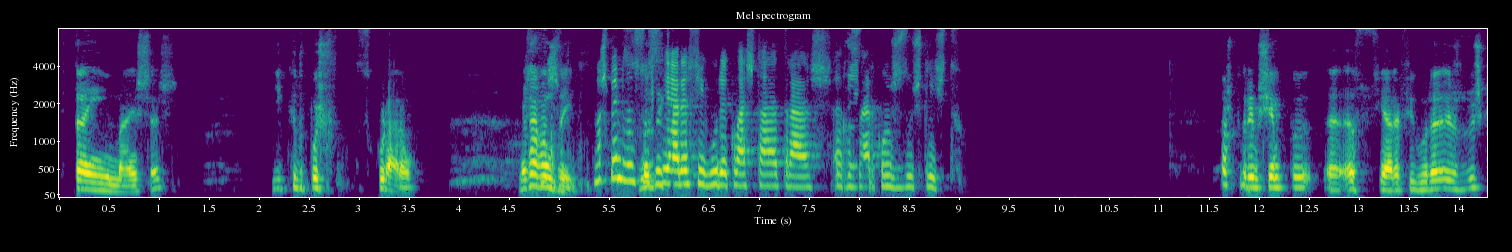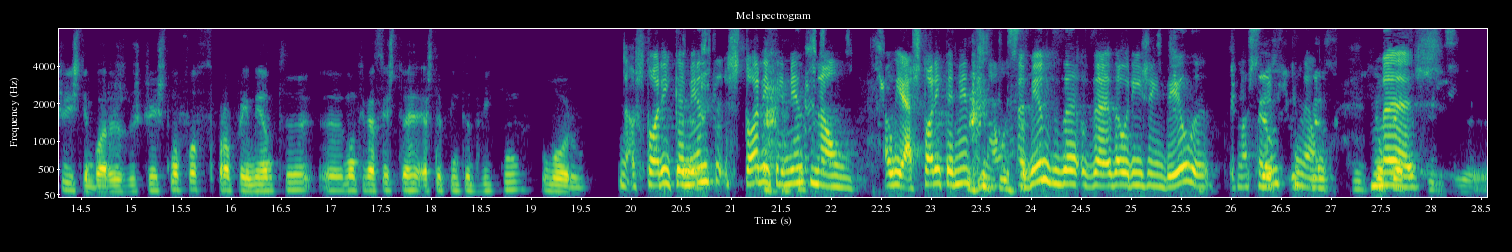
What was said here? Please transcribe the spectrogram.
que têm manchas e que depois se curaram. Mas já vamos aí. Nós podemos associar a figura que lá está atrás a rezar com Jesus Cristo. Nós poderemos sempre uh, associar a figura a Jesus Cristo, embora Jesus Cristo não fosse propriamente, uh, não tivesse esta, esta pinta de viking louro. Não, historicamente, historicamente não. Aliás, historicamente não. Sabendo da, da, da origem dele, nós sabemos que não. Mas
